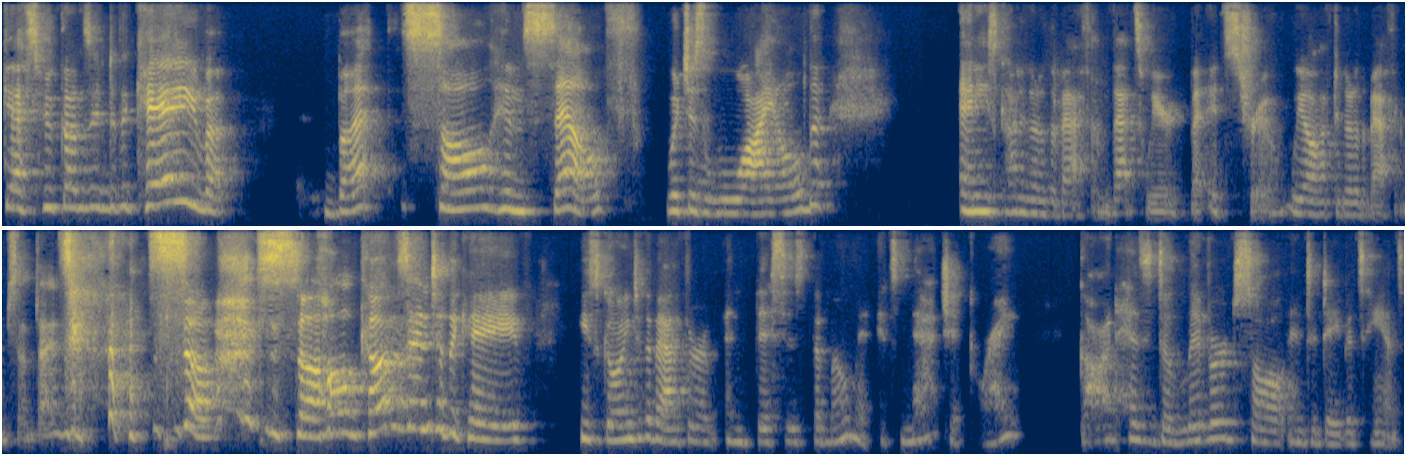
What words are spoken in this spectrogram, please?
guess who comes into the cave? But Saul himself, which is wild. And he's got to go to the bathroom. That's weird, but it's true. We all have to go to the bathroom sometimes. so Saul comes into the cave. He's going to the bathroom, and this is the moment. It's magic, right? God has delivered Saul into David's hands.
